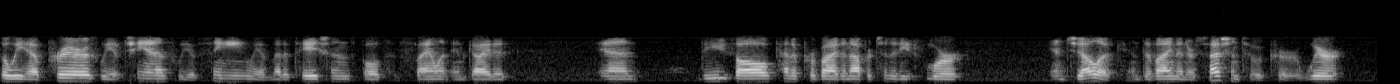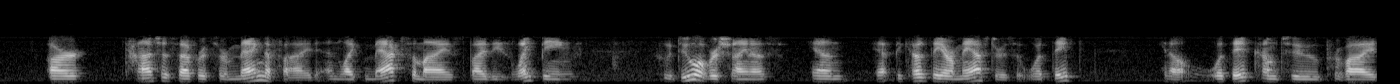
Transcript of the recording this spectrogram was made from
so we have prayers, we have chants, we have singing, we have meditations, both silent and guided. And these all kind of provide an opportunity for angelic and divine intercession to occur, where our conscious efforts are magnified and like maximized by these light beings who do overshine us and because they are masters at what they've you know what they've come to provide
